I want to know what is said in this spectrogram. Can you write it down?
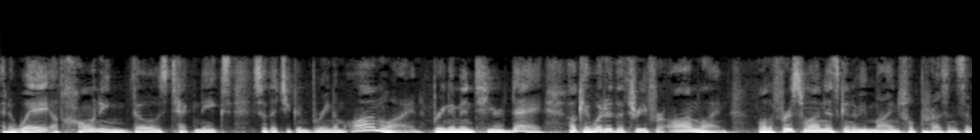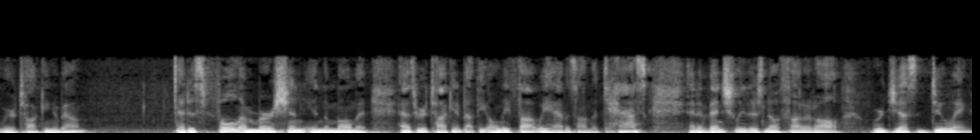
and a way of honing those techniques so that you can bring them online, bring them into your day. Okay, what are the three for online? Well, the first one is going to be mindful presence that we were talking about. It is full immersion in the moment, as we were talking about. The only thought we have is on the task, and eventually there's no thought at all. We're just doing.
